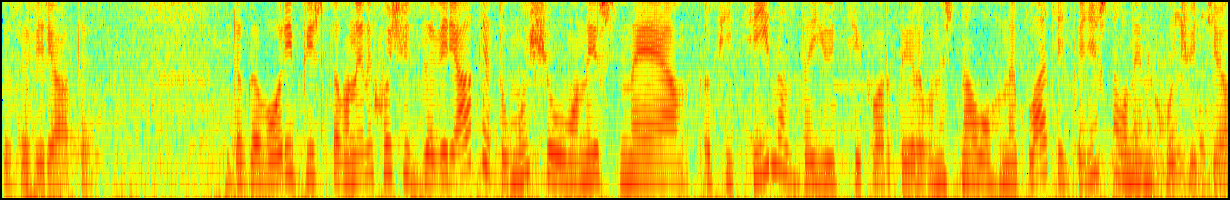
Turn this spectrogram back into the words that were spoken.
завіряти. В договорі пишеться, вони не хочуть завіряти, тому що вони ж не офіційно здають ці квартири, вони ж налог не платять. Звісно, вони не хочуть. е,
